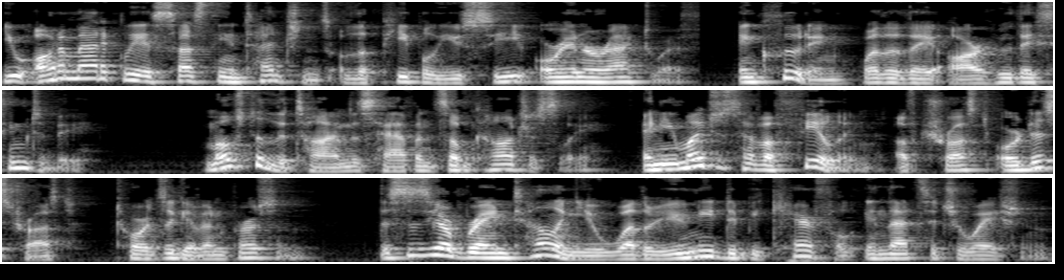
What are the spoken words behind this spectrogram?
you automatically assess the intentions of the people you see or interact with including whether they are who they seem to be. Most of the time this happens subconsciously, and you might just have a feeling of trust or distrust towards a given person. This is your brain telling you whether you need to be careful in that situation.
